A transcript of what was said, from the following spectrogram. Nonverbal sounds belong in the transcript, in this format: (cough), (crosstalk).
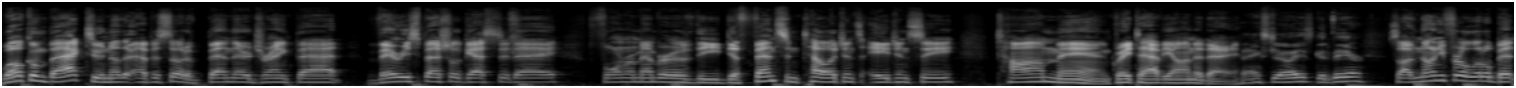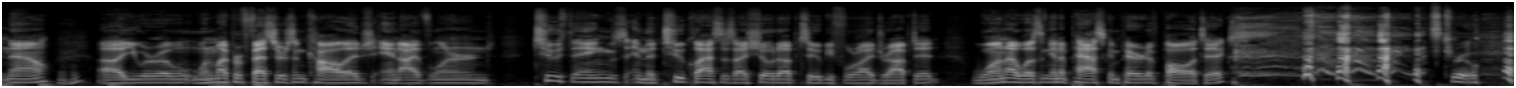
Welcome back to another episode of Been There, Drank That. Very special guest today, former member of the Defense Intelligence Agency, Tom Mann. Great to have you on today. Thanks, Joey. It's good to be here. So I've known you for a little bit now. Mm-hmm. Uh, you were uh, one of my professors in college, and I've learned two things in the two classes I showed up to before I dropped it. One, I wasn't going to pass comparative politics. (laughs) (laughs) That's true. (laughs)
